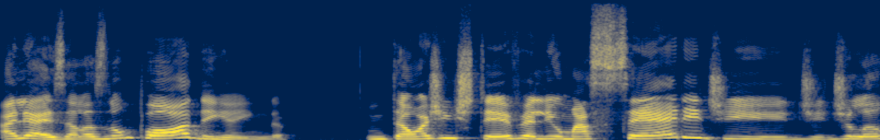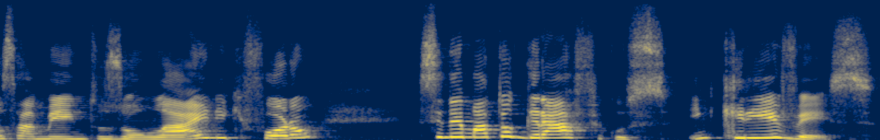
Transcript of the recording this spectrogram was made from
Aliás, elas não podem ainda. Então a gente teve ali uma série de, de, de lançamentos online que foram cinematográficos, incríveis.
